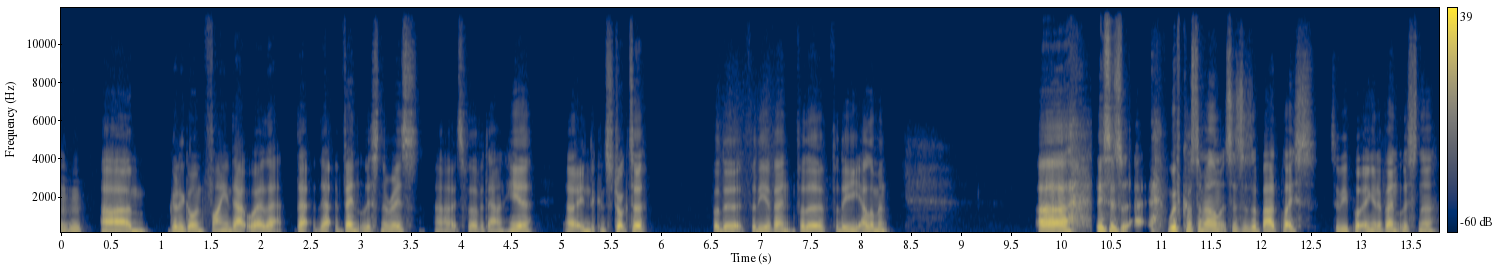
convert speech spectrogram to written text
Mhm. Um, going to go and find out where that, that, that event listener is. Uh, it's further down here uh, in the constructor for the for the event for the for the element. Uh, this is with custom elements. This is a bad place to be putting an event listener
